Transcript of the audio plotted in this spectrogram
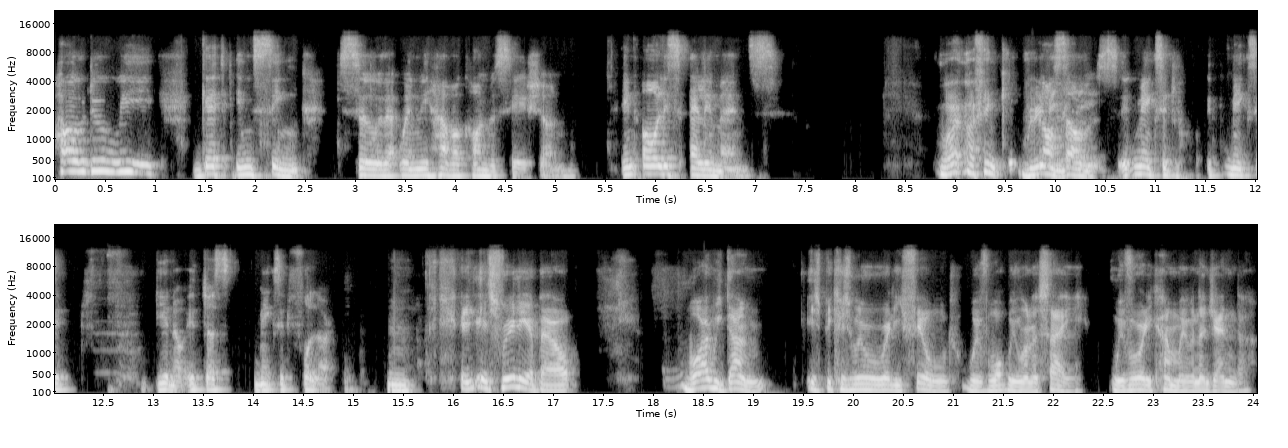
how do we get in sync so that when we have a conversation in all its elements, well, I think really blossoms. It makes it. It makes it. You know, it just makes it fuller. Mm. It, it's really about why we don't is because we're already filled with what we want to say. We've already come with an agenda,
